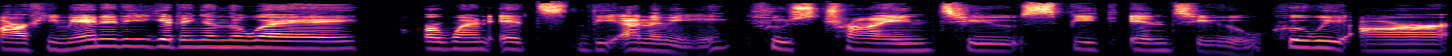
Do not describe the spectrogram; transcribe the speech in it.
our humanity getting in the way, or when it's the enemy who's trying to speak into who we are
